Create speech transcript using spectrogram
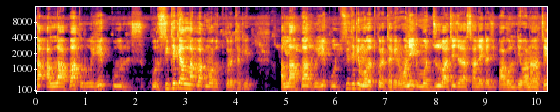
তা আল্লাহ পাক রুহে কুর- কুরসি থেকে আল্লাহ পাক মদত করে থাকেন। আল্লাহ পাক রুহে কুরসি থেকে মদত করে থাকেন। অনেক মজ্জুব আছে যারা সালে কাজে পাগল দেওয়ানা আছে।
